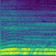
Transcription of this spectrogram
إنا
